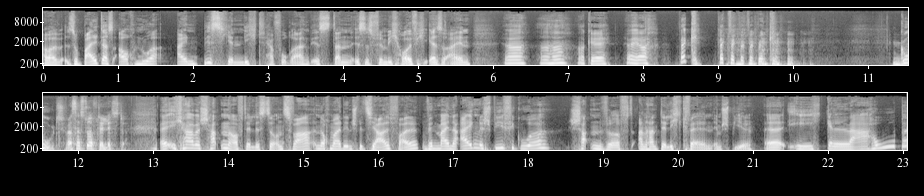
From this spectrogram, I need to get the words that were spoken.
Aber sobald das auch nur ein bisschen nicht hervorragend ist, dann ist es für mich häufig eher so ein, ja, aha, okay, ja, ja, weg, weg, weg, weg, weg, weg. Gut, was hast du auf der Liste? Äh, ich habe Schatten auf der Liste und zwar nochmal den Spezialfall, wenn meine eigene Spielfigur Schatten wirft anhand der Lichtquellen im Spiel. Äh, ich glaube,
